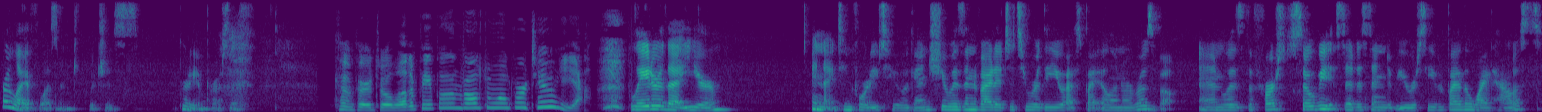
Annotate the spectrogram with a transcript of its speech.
her life wasn't, which is pretty impressive. Compared to a lot of people involved in World War II, yeah. Later that year, in 1942 again, she was invited to tour the U.S. by Eleanor Roosevelt and was the first Soviet citizen to be received by the White House.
